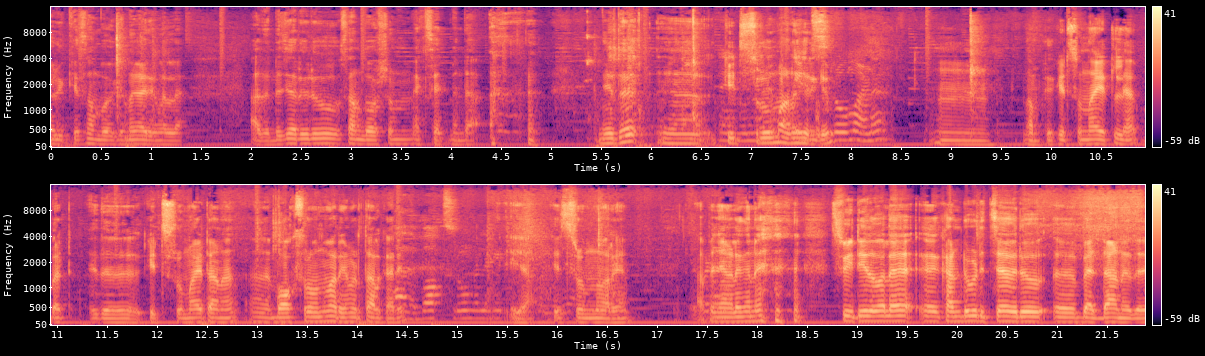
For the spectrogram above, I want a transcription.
ഒരിക്കൽ സംഭവിക്കുന്ന കാര്യങ്ങളല്ലേ. അതിന്റെ ചെറിയൊരു സന്തോഷം എക്സൈറ്റ്മെന്റാ ഇത് കിഡ്സ് റൂമാണ് ശരിക്കും. റൂമാണ് നമുക്ക് കിഡ്സ് ഒന്നും ആയിട്ടില്ല ബട്ട് ഇത് കിഡ്സ് റൂം ആയിട്ടാണ് ബോക്സ് റൂം എന്ന് പറയും ഇവിടുത്തെ ആൾക്കാർ ബോക്സ് റൂം അല്ലെങ്കിൽ കിഡ്സ് റൂം എന്ന് പറയാം. അപ്പൊ ഞങ്ങളിങ്ങനെ സ്വീറ്റ് ഇതുപോലെ കണ്ടുപിടിച്ച ഒരു ബെഡാണ് ഇത്.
